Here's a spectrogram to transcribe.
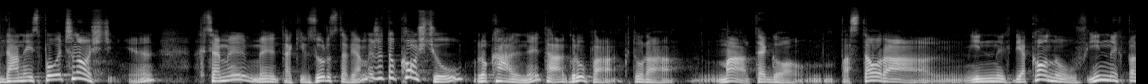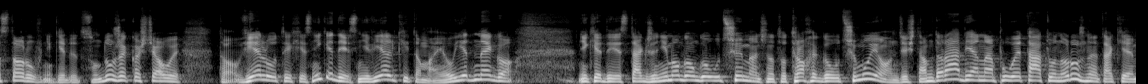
danej społeczności. Nie? Chcemy, my taki wzór stawiamy, że to Kościół lokalny, ta grupa, która ma tego pastora, innych diakonów, innych pastorów, niekiedy to są duże kościoły, to wielu tych jest, niekiedy jest niewielki, to mają jednego. Niekiedy jest tak, że nie mogą go utrzymać, no to trochę go utrzymują, on gdzieś tam dorabia na pół etatu, no różne takie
